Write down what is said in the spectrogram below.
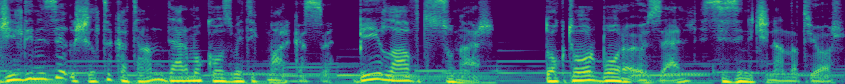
Cildinize ışıltı katan dermokozmetik markası Be Loved sunar. Doktor Bora Özel sizin için anlatıyor.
